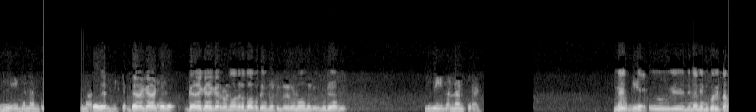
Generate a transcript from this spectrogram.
గదే గదే గదే గదే గదే గదే గదే రెండు వందల బాపతే ఉన్నట్టున్నది రెండు వందలు నూట యాభై. నువ్వు ఏమన్నా అనుకోరా ఎందుకు కొరిస్తాను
